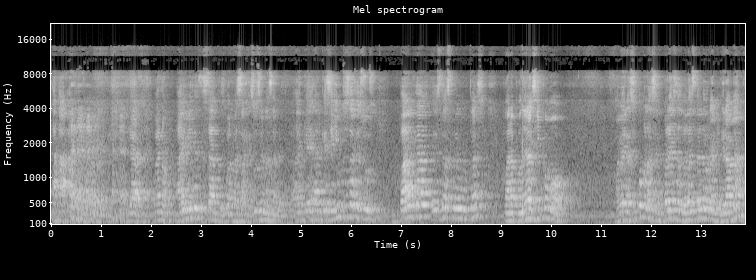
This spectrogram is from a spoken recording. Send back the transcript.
ya, bueno, hay miles de santos. Bueno, es a Jesús de Nazaret. Hay que, al que seguimos es a Jesús. Valga estas preguntas para poner así como, a ver, así como las empresas, ¿verdad? Está el organigrama,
